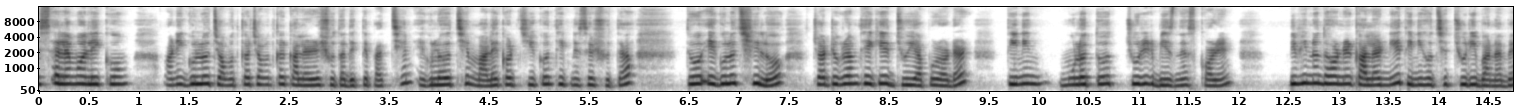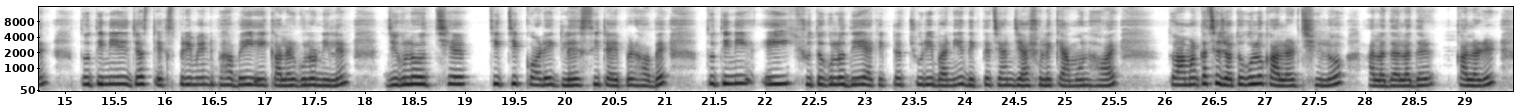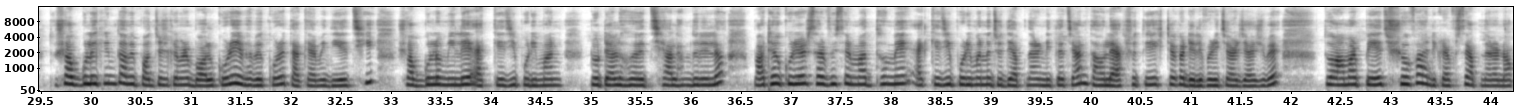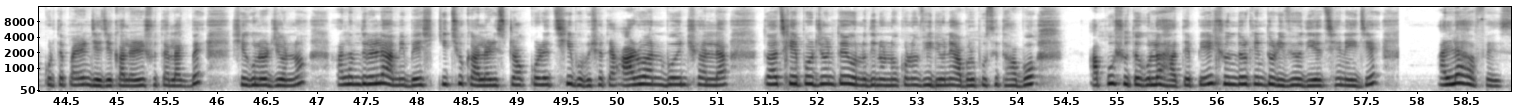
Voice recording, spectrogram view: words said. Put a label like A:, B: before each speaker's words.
A: আসসালামু আলাইকুম। অনেকগুলো চমৎকার চমৎকার কালারের সুতা দেখতে পাচ্ছেন। এগুলো হচ্ছে মালাইকর চিকন থিকনেসের সুতা। তো এগুলো ছিল চট্টগ্রাম থেকে জুই আপুর অর্ডার তিনি মূলত চুরির বিজনেস করেন। বিভিন্ন ধরনের কালার নিয়ে তিনি হচ্ছে চুড়ি বানাবেন। তো তিনি জাস্ট এক্সপেরিমেন্টভাবেই এই কালারগুলো নিলেন, যেগুলো হচ্ছে চিকচিক করে গ্লেসি টাইপের হবে। তো তিনি এই সুতোগুলো দিয়ে এক একটা চুড়ি বানিয়ে দেখতে চান যে আসলে কেমন হয়। তো আমার কাছে যতগুলো কালার ছিল আলাদা আলাদা কালারের তো সবগুলো কিন্তু আমি পঞ্চাশ গ্রামের বল করে এভাবে করে তাকে আমি দিয়েছি। সবগুলো মিলে এক কেজি পরিমাণ টোটাল হয়েছে, আলহামদুলিল্লাহ। পাঠাও কুরিয়ার সার্ভিসের মাধ্যমে এক কেজি পরিমাণে যদি আপনারা নিতে চান, তাহলে একশো টাকা ডেলিভারি চার্জ আসবে। তো আমার পেজ শোভা হ্যান্ডিক্রাফটসে আপনারা নক করতে পারেন, যে যে কালারের সুতা লাগবে সেগুলোর জন্য। আলহামদুলিল্লাহ, আমি বেশ কিছু কালার স্টক করেছি, ভবিষ্যতে আরও আনব ইনশাল্লাহ। তো আজকে এ পর্যন্তই, অন্যদিন অন্য কোনো ভিডিও নিয়ে আবার উপস্থিত হব। আপু সুতোগুলো হাতে পেয়ে সুন্দর কিন্তু রিভিউ দিয়েছেন এই যে। আল্লাহ হাফেজ।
